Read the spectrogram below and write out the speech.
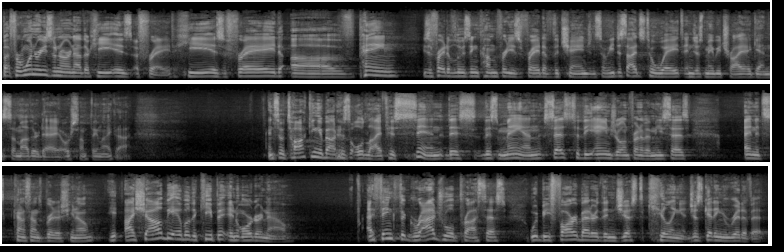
But for one reason or another, he is afraid. He is afraid of pain. He's afraid of losing comfort. He's afraid of the change. And so he decides to wait and just maybe try again some other day or something like that. And so, talking about his old life, his sin, this, this man says to the angel in front of him, he says, and it kind of sounds British, you know, I shall be able to keep it in order now. I think the gradual process would be far better than just killing it, just getting rid of it.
